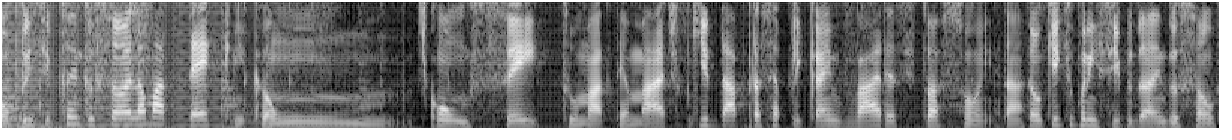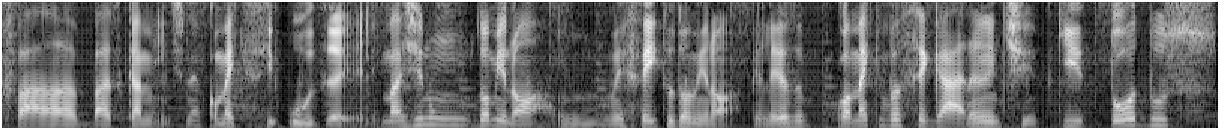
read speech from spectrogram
Bom, o princípio da indução é uma técnica, um conceito matemático que dá para se aplicar em várias situações, tá? Então, o que, que o princípio da indução fala basicamente, né? Como é que se usa ele? Imagina um dominó, um efeito dominó, beleza? Como é que você garante que todos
